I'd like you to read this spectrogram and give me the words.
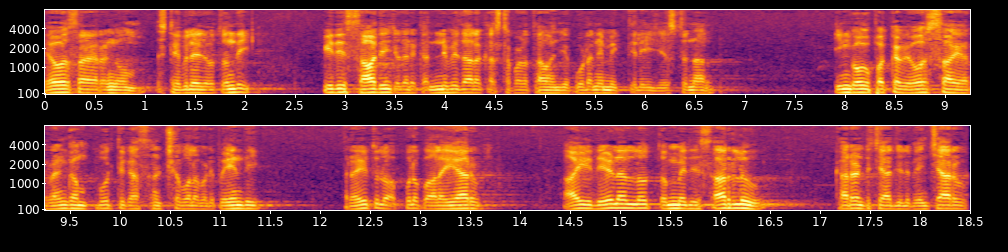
వ్యవసాయ రంగం స్టెబిలైజ్ అవుతుంది. ఇది సాధించడానికి అన్ని విధాలు కష్టపడతామని చెప్పి కూడా నేను మీకు తెలియజేస్తున్నాను. ఇంకొక పక్క వ్యవసాయ రంగం పూర్తిగా సంక్షోభంలో పడిపోయింది రైతులు అప్పుల పాలయ్యారు. ఐదేళ్ళలో తొమ్మిది సార్లు కరెంటు ఛార్జీలు పెంచారు.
